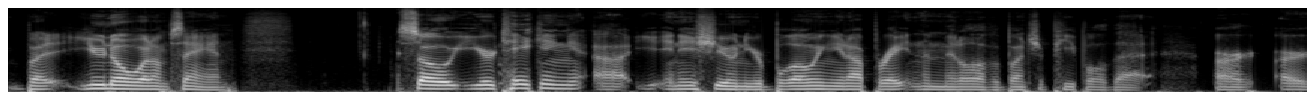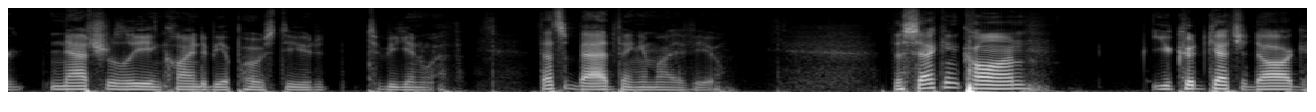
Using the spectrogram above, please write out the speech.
but you know what I'm saying. So you're taking uh, an issue and you're blowing it up right in the middle of a bunch of people that are are naturally inclined to be opposed to you to, to begin with. That's a bad thing in my view. The second con, you could catch a dog,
